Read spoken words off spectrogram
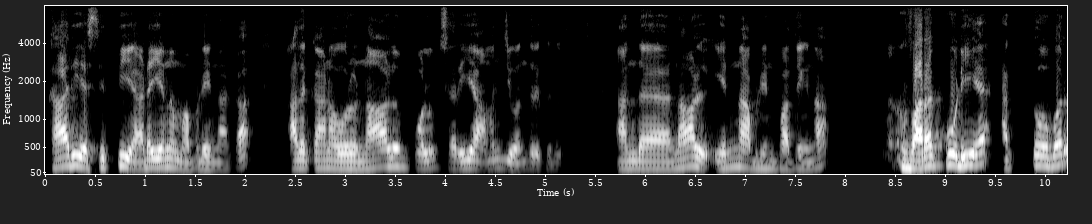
காரிய சித்தி அடையணும் அப்படின்னாக்கா அதுக்கான ஒரு நாளும் கோளும் சரியா அமைஞ்சு வந்திருக்குது. அந்த நாள் என்ன அப்படின்னு பாத்தீங்கன்னா வரக்கூடிய அக்டோபர்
